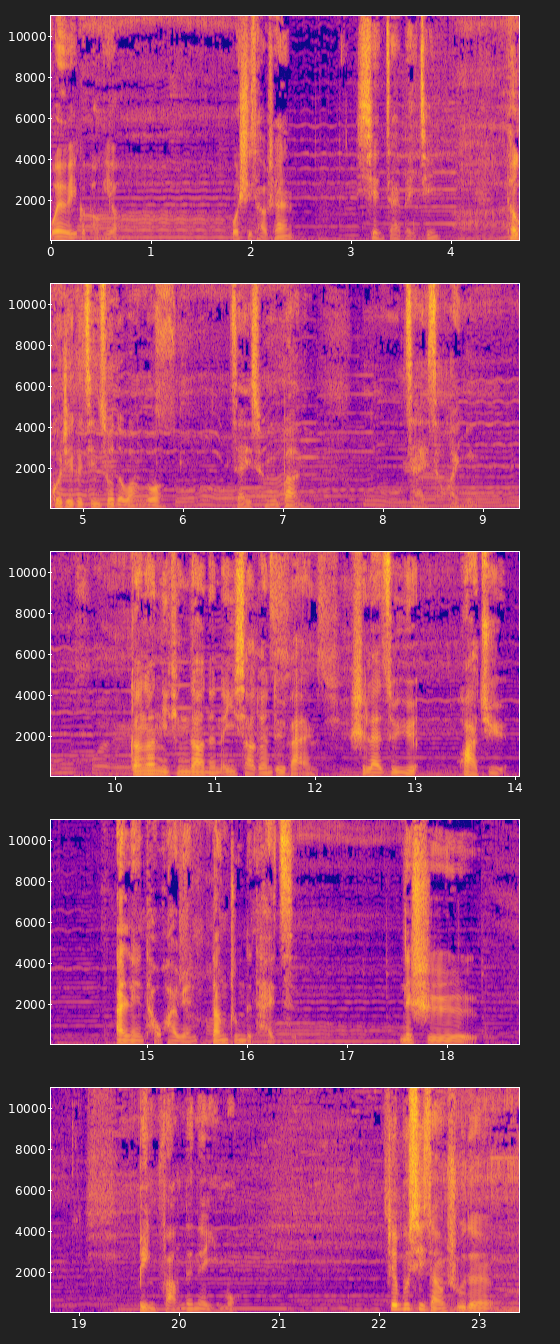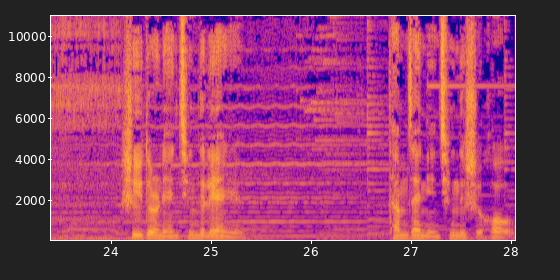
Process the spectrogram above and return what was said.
我有一个朋友》，我是小川，现在北京。透过这个金色的网络，再一次拥抱你，再一次欢迎。刚刚你听到的那一小段对白，是来自于话剧《暗恋桃花源》当中的台词，那是。病房的那一幕。这部戏讲述的是一对年轻的恋人，他们在年轻的时候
